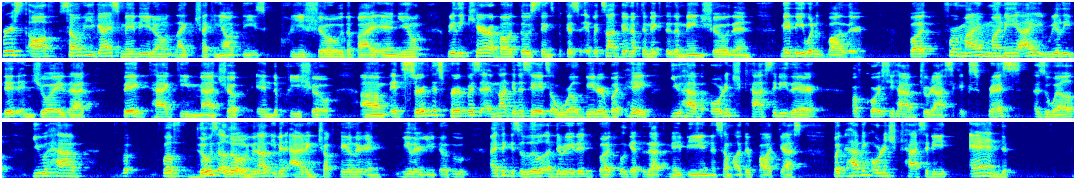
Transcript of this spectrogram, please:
First off, some of you guys maybe you don't like checking out these pre-show, the buy-in. You don't really care about those things because if it's not good enough to make it to the main show, then maybe you wouldn't bother. But for my money, I really did enjoy that big tag team matchup in the pre-show. Um, it served its purpose. I'm not gonna say it's a world beater, but hey, you have Orange Cassidy there. Of course, you have Jurassic Express as well. You have well, those alone, without even adding Chuck Taylor and Wheeler Yuta, who I think is a little underrated, but we'll get to that maybe in some other podcast. But having Orange Cassidy and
